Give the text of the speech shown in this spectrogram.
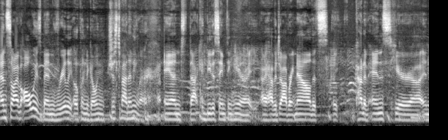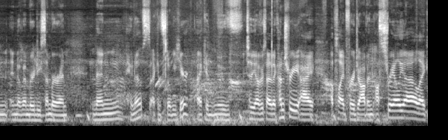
And so I've always been really open to going just about anywhere. And that could be the same thing here. I, I have a job right now that's kind of ends here uh, in, in November, December, and then who knows? I could still be here. I could move to the other side of the country. I applied for a job in Australia. Like,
